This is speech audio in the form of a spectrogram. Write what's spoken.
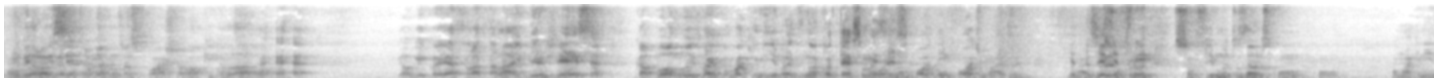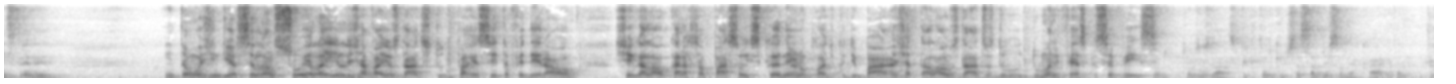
Vamos ver lá. comecei a trabalhar com transporte, olha lá, o que, que eu lá. Alguém conhece lá, tá lá, emergência, acabou a luz, vai pra maquininha, mas não acontece mais Hoje isso. não pode, nem pode mais, né? É Mas eu sofri, sofri muitos anos com, com, com maquininha de escrever. Então hoje em dia você lançou ela aí, ele já vai os dados tudo para Receita Federal. Chega lá, o cara só passa o scanner no código de barra, já tá lá os dados do, do manifesto que você fez. Tudo, todos os dados, tudo, tudo que precisa saber sobre a carga, tá, tá.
